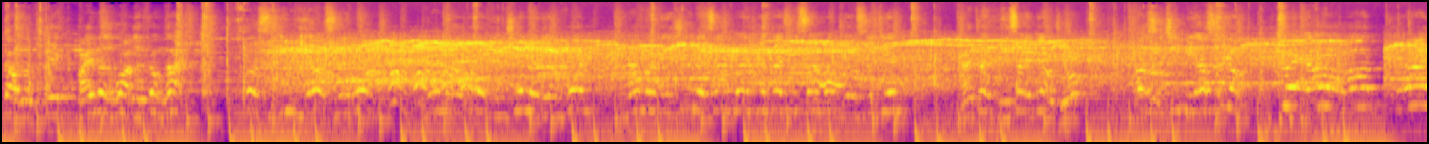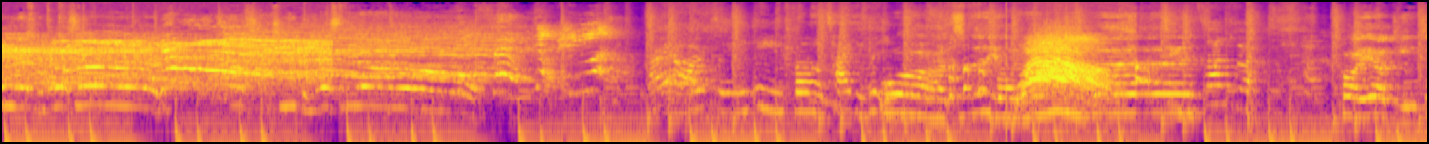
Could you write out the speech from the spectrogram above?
到了非白热化的状态，二十一比二十，哇，妈妈又领先了两分，妈妈领先了三分，现在是三分球时间，还在比赛吊球，二十七比二十六，最后啊，安彦获胜，二十七比二十六。还好只赢一分，我差一点就。哇，只有一分。紧，张的，快要紧张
